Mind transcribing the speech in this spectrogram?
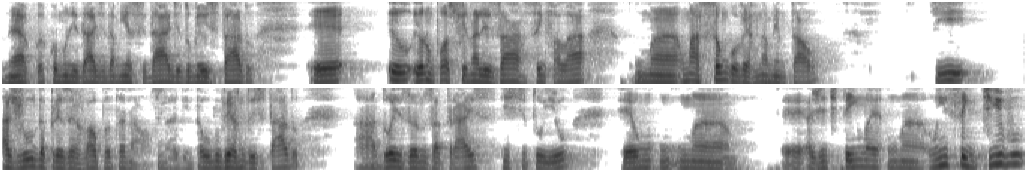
né, a comunidade da minha cidade, do meu estado. É, eu, eu não posso finalizar sem falar uma, uma ação governamental que ajuda a preservar o Pantanal. Sabe? Então, o governo do estado há dois anos atrás, instituiu é um, uma. É, a gente tem uma, uma, um incentivo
